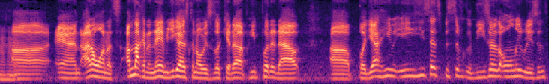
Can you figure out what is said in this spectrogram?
Mhm. Uh, and I don't want to. I'm not going to name it. You guys can always look it up. He put it out. Uh, but yeah, he, he he said specifically these are the only reasons.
